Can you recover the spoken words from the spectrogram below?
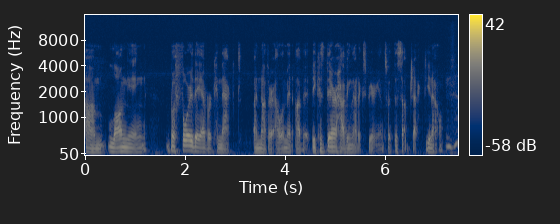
um, longing before they ever connect another element of it because they're having that experience with the subject you know mm-hmm.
